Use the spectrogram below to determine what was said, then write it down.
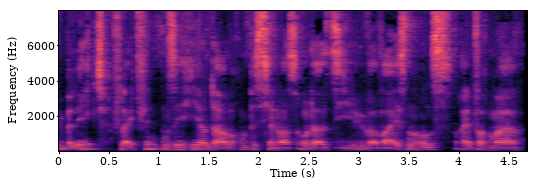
überlegt. Vielleicht finden sie hier und da noch ein bisschen was oder sie überweisen uns einfach mal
